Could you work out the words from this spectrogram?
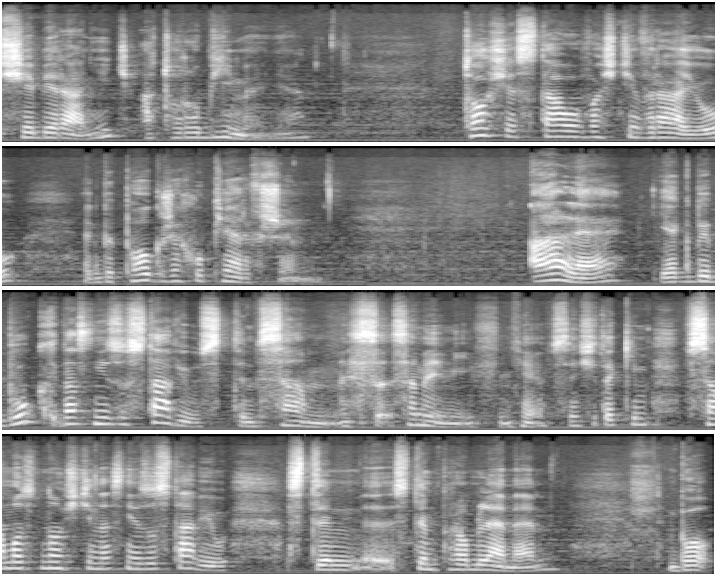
siebie ranić, a to robimy, nie? To się stało właśnie w raju, jakby po grzechu pierwszym. Ale jakby Bóg nas nie zostawił z tym sam, z, samymi, nie? W sensie takim w samotności nas nie zostawił z tym, e, z tym problemem, bo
